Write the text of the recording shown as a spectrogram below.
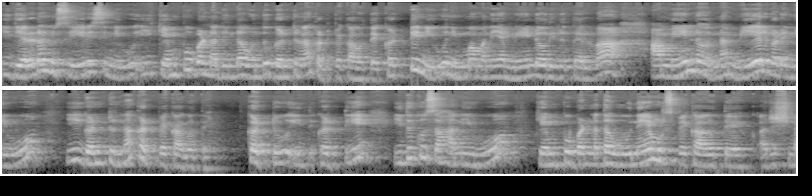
ಇದೆರಡನ್ನು ಸೇರಿಸಿ ನೀವು ಈ ಕೆಂಪು ಬಣ್ಣದಿಂದ ಒಂದು ಗಂಟನ್ನ ಕಟ್ಟಬೇಕಾಗುತ್ತೆ ಕಟ್ಟಿ ನೀವು ನಿಮ್ಮ ಮನೆಯ ಮೇನ್ ಡೋರ್ ಇರುತ್ತೆ ಅಲ್ವಾ? ಆ ಮೇನ್ ಡೋರ್ನ ಮೇಲ್ಗಡೆ ನೀವು ಈ ಗಂಟನ್ನ ಕಟ್ಟಬೇಕಾಗುತ್ತೆ ಕಟ್ಟು, ಇದು ಕಟ್ಟಿ, ಇದಕ್ಕೂ ಸಹ ನೀವು ಕೆಂಪು ಬಣ್ಣದ ಹೂನೇ ಮುಡಿಸ್ಬೇಕಾಗುತ್ತೆ. ಅರಿಶಿನ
